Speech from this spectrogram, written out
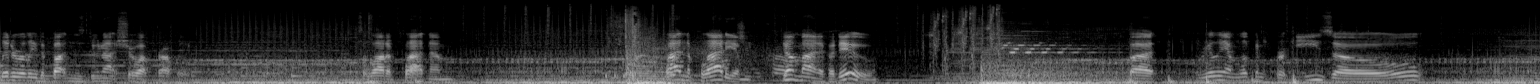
literally, the buttons do not show up properly. It's a lot of platinum. Platinum palladium. Don't mind if I do. But really, I'm looking for Eezo. Hmm.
